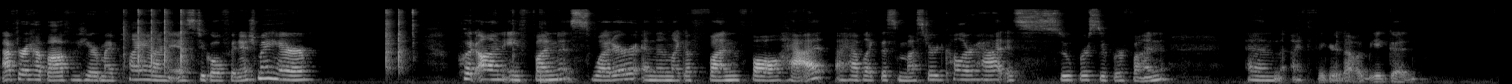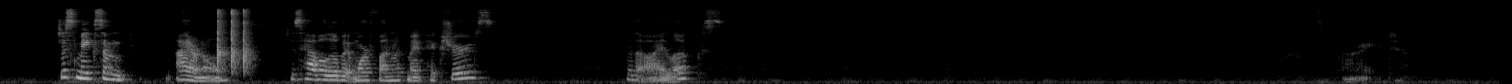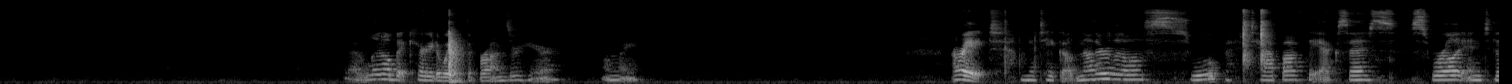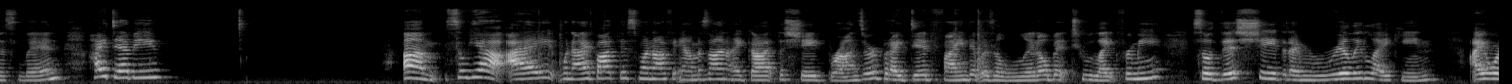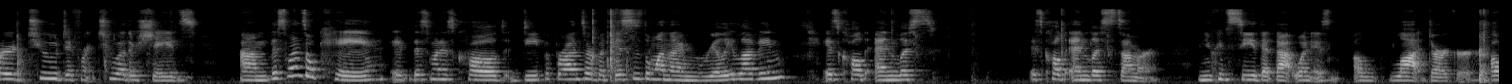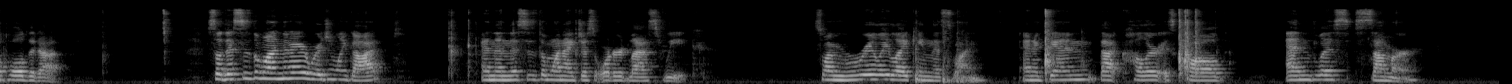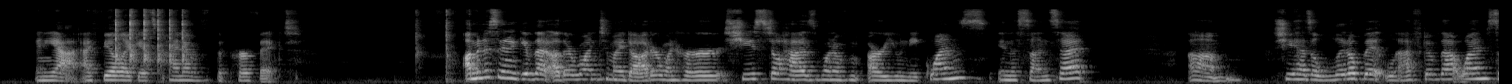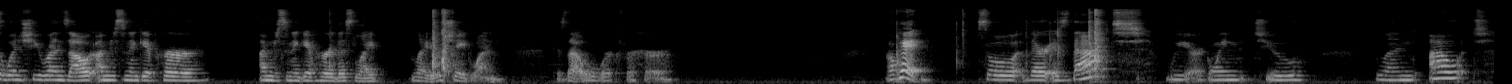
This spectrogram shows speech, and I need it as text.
After I hop off of here, my plan is to go finish my hair, put on a fun sweater and then like a fun fall hat. I have like this mustard color hat. It's super, super fun. And I figured that would be a good, just make some, I don't know, just have a little bit more fun with my pictures for the eye looks. All right. Got a little bit carried away with the bronzer here on my all right, I'm gonna take another little swoop, tap off the excess, swirl it into this lid. Hi, Debbie. Um, so yeah, I, when I bought this one off Amazon, I got the shade bronzer, but I did find it was a little bit too light for me. So this shade that I'm really liking, I ordered two different, two other shades. Um, this one's okay. It, this one is called Deep Bronzer, but this is the one that I'm really loving. It's called Endless it's called Endless Summer. And you can see that that one is a lot darker. I'll hold it up. So this is the one that I originally got. And then this is the one I just ordered last week. So I'm really liking this one. And again, that color is called Endless Summer. And yeah, I feel like it's kind of the perfect I'm just to give that other one to my daughter when her, she still has one of our Younique ones in the sunset. Um, she has a little bit left of that one. So when she runs out, I'm just going to give her, I'm just going to give her this light, lighter shade one because that will work for her. Okay, so there is that. We are going to blend out.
